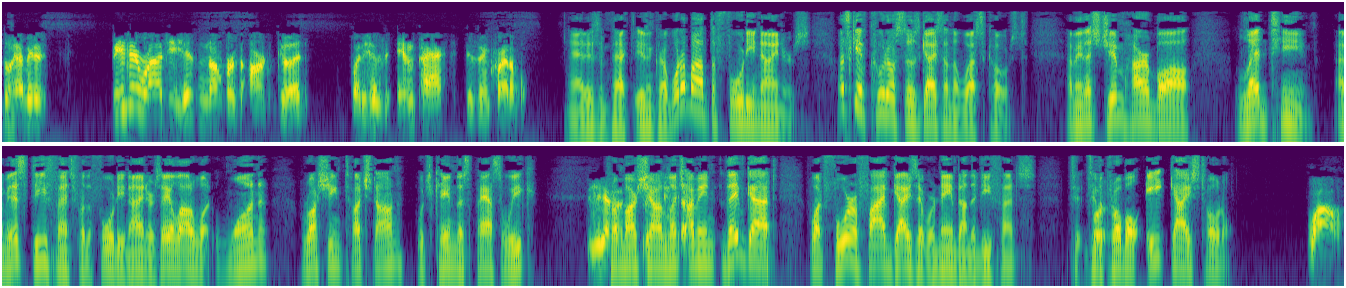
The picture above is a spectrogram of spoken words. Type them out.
So I mean, it, B.J. Raji, his numbers aren't good, but his impact is incredible. That is impact is incredible. What about the 49ers? Let's give kudos to those guys on the West Coast. I mean, that's Jim Harbaugh led team. I mean, this defense for the 49ers, they allowed what, one rushing touchdown, which came this past week Yeah. from Marshawn Lynch. I mean, they've got what, four or five guys that were named on the defense to, to the Pro Bowl, eight guys total. Wow.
